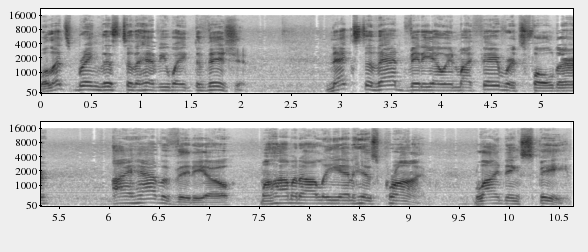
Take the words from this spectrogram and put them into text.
Well, let's bring this to the heavyweight division. Next to that video in my favorites folder, I have a video, Muhammad Ali in his prime, blinding speed.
